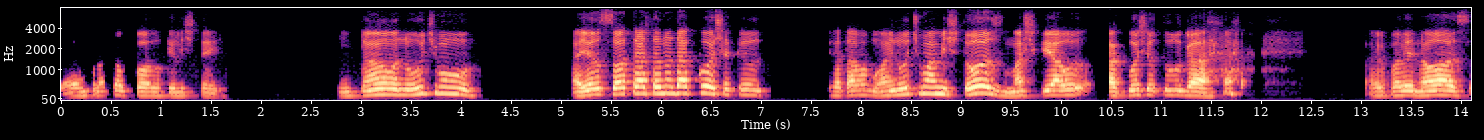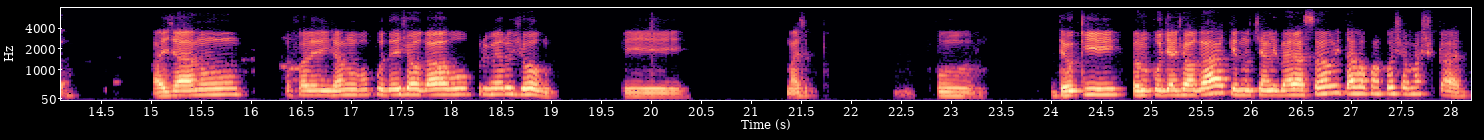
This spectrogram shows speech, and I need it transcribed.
É um protocolo que eles têm. Então, no último. Aí eu só tratando da coxa, que eu já tava. Aí no último amistoso, machuquei a, a coxa em outro lugar. Aí eu falei, nossa. Aí já não. Eu falei, já não vou poder jogar o primeiro jogo. Que. Mas por, deu que eu não podia jogar, que não tinha liberação e estava com a coxa machucada.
